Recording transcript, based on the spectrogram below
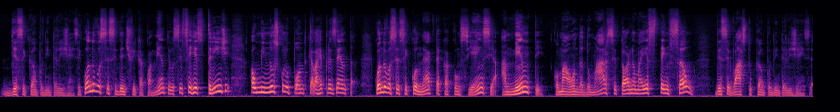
desse campo de inteligência. E quando você se identifica com a mente, você se restringe ao minúsculo ponto que ela representa. Quando você se conecta com a consciência, a mente, como a onda do mar, se torna uma extensão desse vasto campo de inteligência.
